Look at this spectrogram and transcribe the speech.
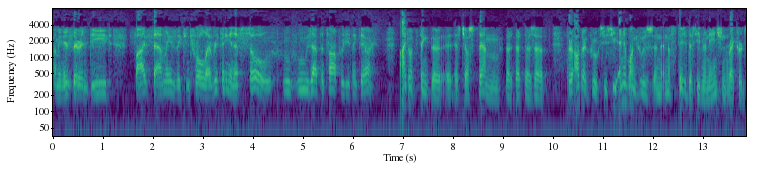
I mean, is there indeed five families that control everything? And if so, who who's at the top? Who do you think they are? I don't think there is just them. There, there, there's a there are other groups. You see, anyone who's and, I've stated this even in ancient records.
